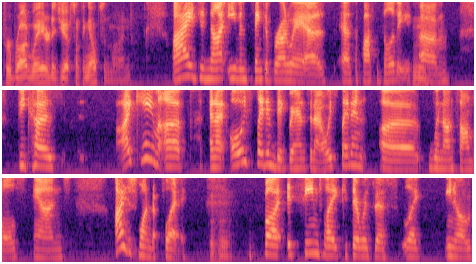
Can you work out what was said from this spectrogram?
for Broadway, or did you have something else in mind? I did not even think of Broadway as as a possibility. Mm. Um, because I came up and I always played in big bands and I always played in uh wind ensembles and I just wanted to play. hmm but it seemed like there was this like you know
